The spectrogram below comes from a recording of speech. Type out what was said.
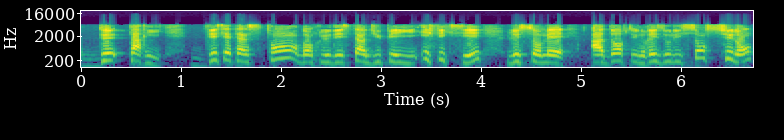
de Paris. Dès cet instant, donc le destin du pays est fixé. Le sommet adopte une résolution selon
